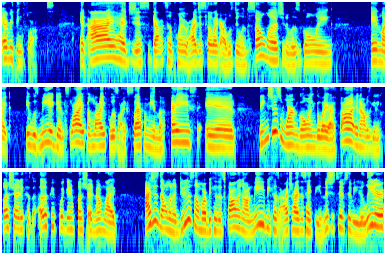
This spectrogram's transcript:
everything flopped. And I had just got to a point where I just felt like I was doing so much and it was going and like it was me against life and life was like slapping me in the face and things just weren't going the way I thought and I was getting frustrated because the other people were getting frustrated and I'm like I just don't want to do this no more because it's falling on me because I tried to take the initiative to be the leader,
